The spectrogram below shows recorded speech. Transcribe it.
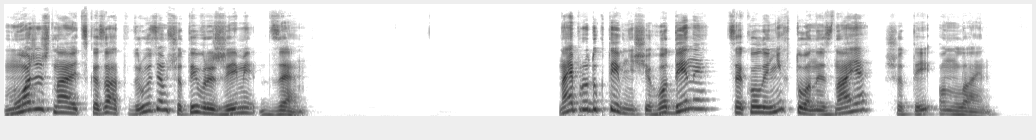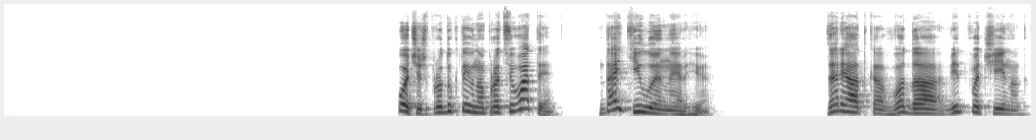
Можеш навіть сказати друзям, що ти в режимі Дзен. Найпродуктивніші години це коли ніхто не знає, що ти онлайн. Хочеш продуктивно працювати? Дай тілу енергію. Зарядка, вода, відпочинок.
